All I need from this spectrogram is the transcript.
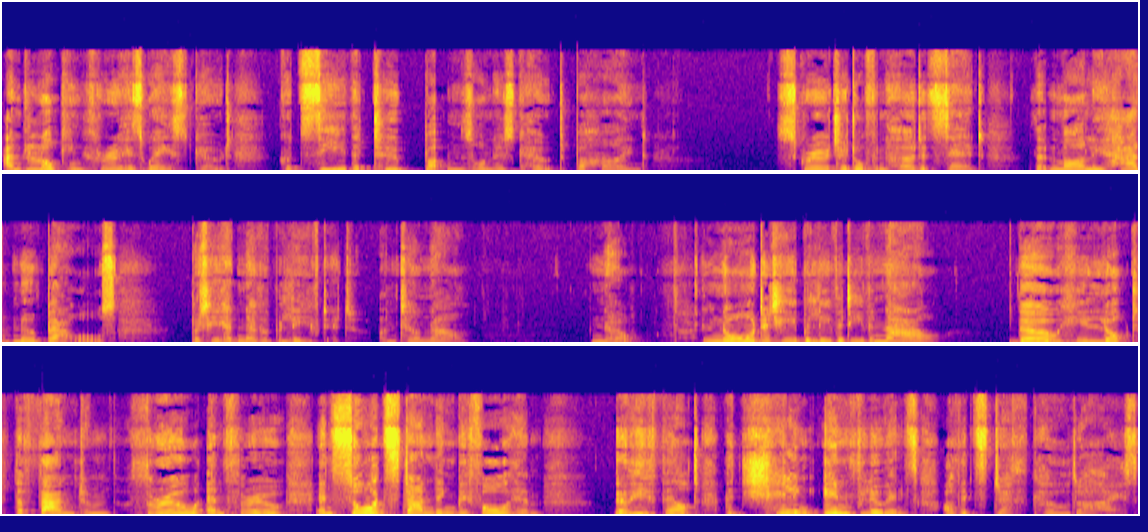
and looking through his waistcoat, could see the two buttons on his coat behind. Scrooge had often heard it said that Marley had no bowels, but he had never believed it until now. No, nor did he believe it even now though he looked the phantom through and through, and saw it standing before him, though he felt the chilling influence of its death cold eyes,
